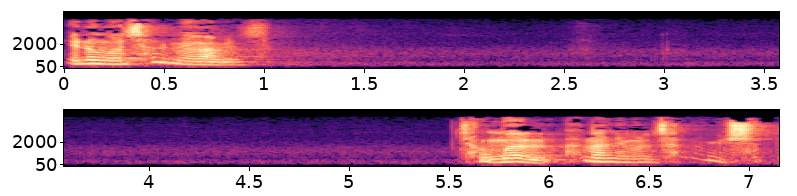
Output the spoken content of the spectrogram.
이런 걸 설명하면서 정말 하나님을 사랑하신다.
